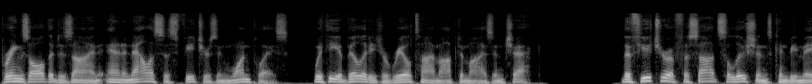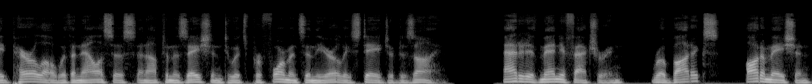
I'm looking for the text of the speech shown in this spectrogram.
brings all the design and analysis features in one place, with the ability to real time optimize and check. The future of facade solutions can be made parallel with analysis and optimization to its performance in the early stage of design. Additive manufacturing, robotics, Automation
